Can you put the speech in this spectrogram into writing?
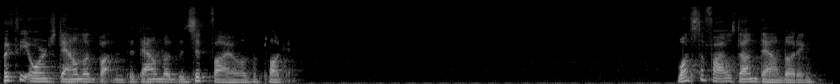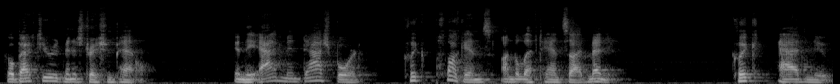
Click the orange download button to download the zip file of the plugin. Once the file is done downloading, go back to your administration panel. In the admin dashboard, click Plugins on the left-hand side menu. Click Add New.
